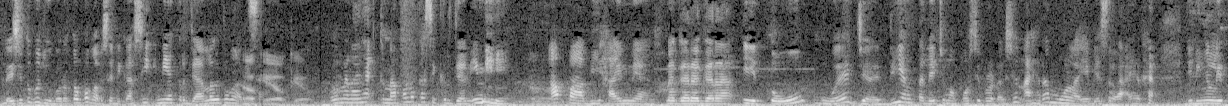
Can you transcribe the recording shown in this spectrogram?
dari situ gue juga baru tau gue gak bisa dikasih ini ya kerjaan lo itu gak bisa Oke oke. gue nanya kenapa lo kasih kerjaan ini Hmm. apa behindnya nah gara-gara itu gue jadi yang tadi cuma porsi production akhirnya mulai ya biasalah akhirnya jadi ngelit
